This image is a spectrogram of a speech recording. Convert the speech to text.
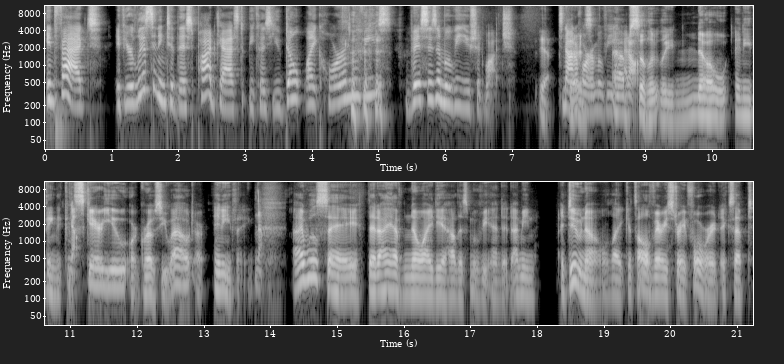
In fact, if you're listening to this podcast because you don't like horror movies, this is a movie you should watch. Yeah. It's not a horror movie at all. Absolutely no anything that can No. scare you or gross you out or anything. No. I will say that I have no idea how this movie ended. I mean, I do know, like, it's all very straightforward, except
